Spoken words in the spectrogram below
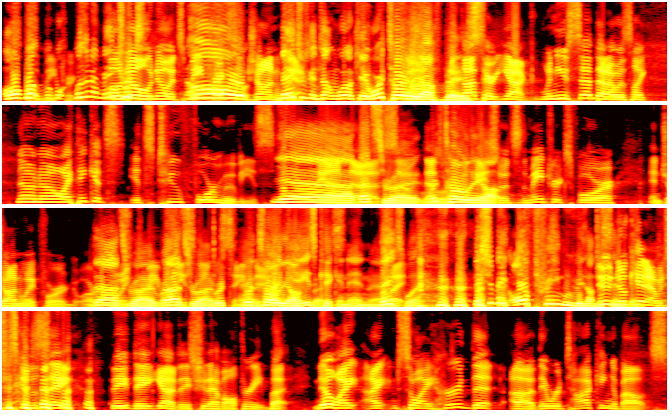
Oh, what, what Matrix. wasn't it Matrix? Oh, no, no, it's Matrix Oh, and John Wick. Matrix and John. Well, okay, we're totally off base. I thought there, yeah. When you said that, I was like, no, no. I think it's it's two four movies. yeah, And, uh, that's so right. that's- we're totally okay, off. So it's the Matrix Four, and John Wick for are That's going to right, be that's right. We're- same we're totally off IPA's base. kicking in, man. They- That's what. they should make all three movies on the Dude, same no day. kidding. I was just gonna say they, they yeah they should have all three. But no, I, I so I heard that uh, they were talking about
